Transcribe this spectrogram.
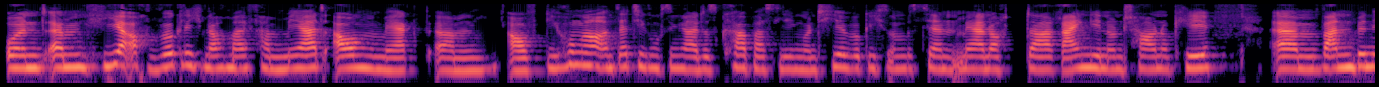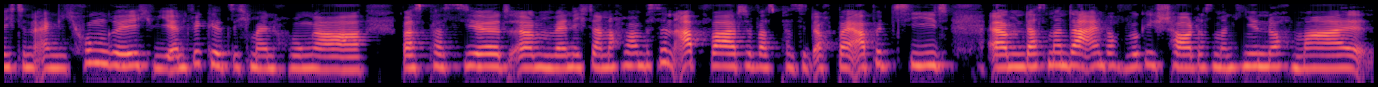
Und ähm, hier auch wirklich nochmal vermehrt Augenmerk ähm, auf die Hunger- und Sättigungssignale des Körpers legen und hier wirklich so ein bisschen mehr noch da reingehen und schauen, okay, ähm, wann bin ich denn eigentlich hungrig? Wie entwickelt sich mein Hunger? Was passiert, ähm, wenn ich dann nochmal ein bisschen abwarte? Was passiert auch bei Appetit? Ähm, dass man da einfach wirklich schaut, dass man hier nochmal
